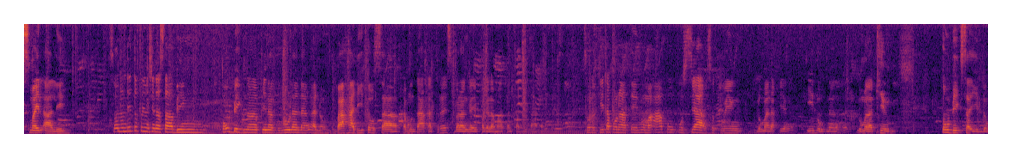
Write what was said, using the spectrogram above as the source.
Ismail Ali. So nandito po yung sinasabing tubig na pinaghuhulan ng ano, baha dito sa Tamuntaka 3, Barangay Pagalamatan, Tamuntaka 3. So kita po natin umaapo po siya sa tuwing lumalaki ang ilog na lumalaki yung tubig sa ilog.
